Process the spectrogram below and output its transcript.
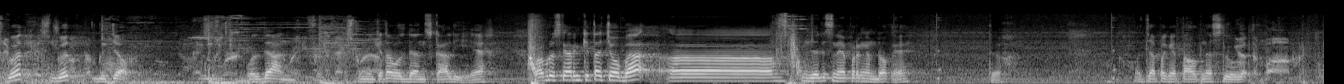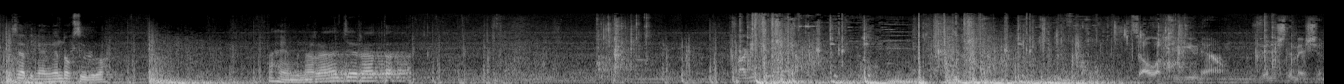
Good, good, good job. Well done. Ini kita well done sekali ya. Pak bro sekarang kita coba eh, menjadi sniper ngendok ya. Tuh. Wajah pakai tautness dulu. Saya tinggal ngendok sih bro. Ah yang benar aja rata. It's all up to you now. Finish the mission.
